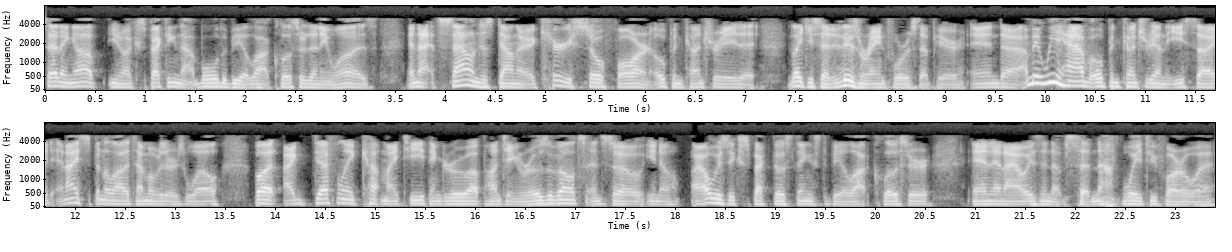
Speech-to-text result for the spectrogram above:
setting up, you know, expecting that bull to be a lot closer than he was, and that sound just down there it carries so far in open country that, like you said, it is rainforest up here, and uh, I mean we have open country on the east side, and I spend a lot of time over there as well, but I definitely cut my teeth and grew up hunting Roosevelts, and so you know I always expect those things to be a lot closer, and then I always end up setting up way too far away.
